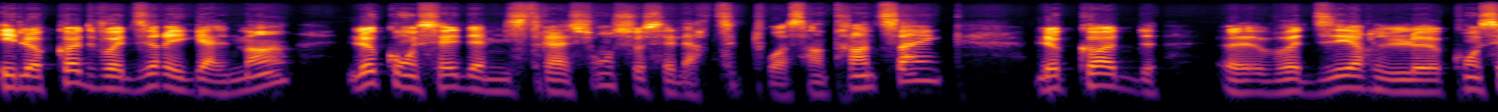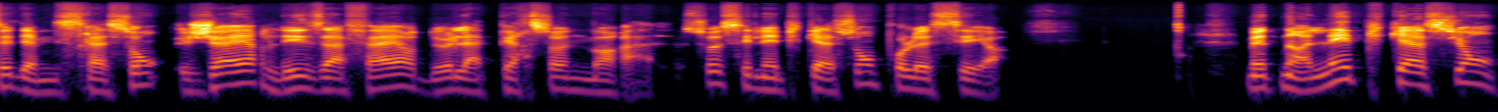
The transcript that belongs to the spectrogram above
Et le Code va dire également, le conseil d'administration, ça c'est l'article 335, le Code euh, va dire le conseil d'administration gère les affaires de la personne morale. Ça, c'est l'implication pour le CA. Maintenant, l'implication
